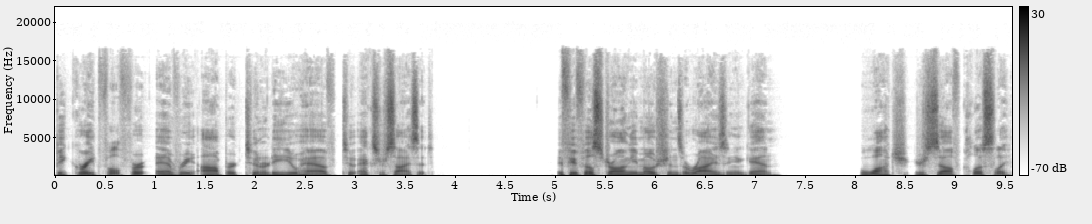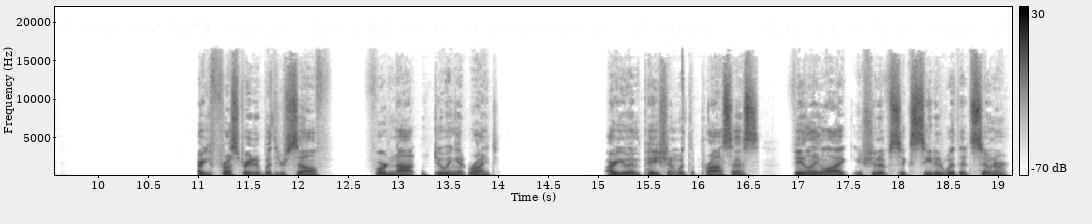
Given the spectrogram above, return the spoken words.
be grateful for every opportunity you have to exercise it. If you feel strong emotions arising again, watch yourself closely. Are you frustrated with yourself for not doing it right? Are you impatient with the process, feeling like you should have succeeded with it sooner?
